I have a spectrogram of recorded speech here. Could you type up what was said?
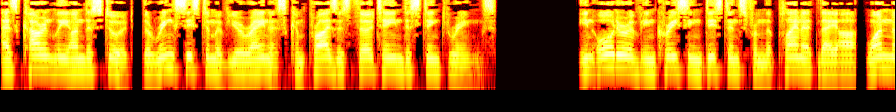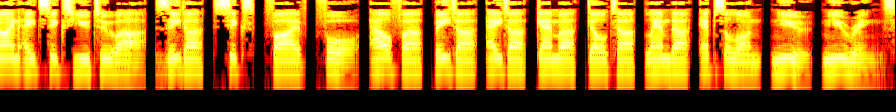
As currently understood, the ring system of Uranus comprises 13 distinct rings. In order of increasing distance from the planet they are, 1986 U2R, zeta, 6, 5, 4, alpha, beta, eta, gamma, delta, lambda, epsilon, nu, mu rings.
